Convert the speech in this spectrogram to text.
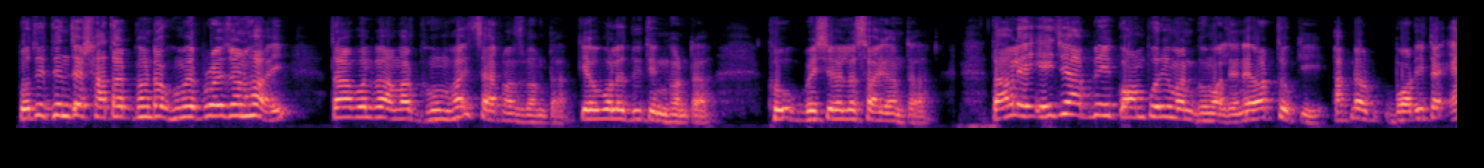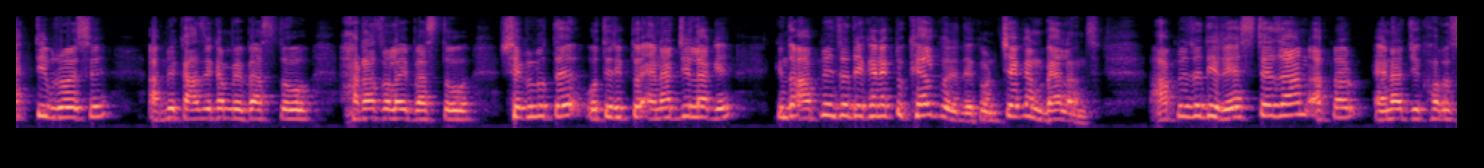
প্রতিদিন যে সাত, আট ঘণ্টা ঘুমের প্রয়োজন হয় তারা বলবে আমার ঘুম হয় চার, পাঁচ ঘণ্টা। কেউ বলে দুই, তিন ঘণ্টা। খুব বেশি হলে ছয় ঘণ্টা। তাহলে এই যে আপনি কম পরিমাণ ঘুমালেন, এর অর্থ কি? আপনার বডিটা অ্যাক্টিভ রয়েছে, আপনি কাজে কামে ব্যস্ত হাঁটা চলায় ব্যস্ত, সেগুলোতে অতিরিক্ত এনার্জি লাগে। কিন্তু আপনি যদি এখানে একটু খেয়াল করে দেখুন চেক অ্যান্ড ব্যালেন্স আপনি যদি রেস্টে যান, আপনার এনার্জি খরচ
